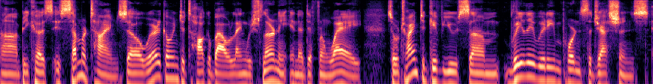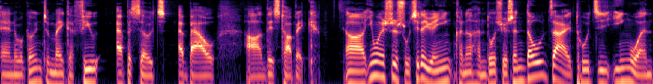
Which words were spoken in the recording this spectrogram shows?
uh, because it's summertime, so we're going to talk about language learning in a different way. So we're trying to give you some really, really important suggestions, and we're going to make a few episodes about uh, this topic. 啊，因为是暑期的原因，可能很多学生都在突击英文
